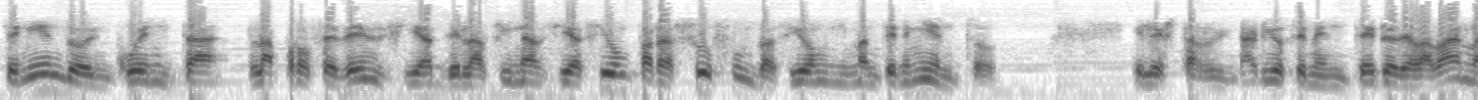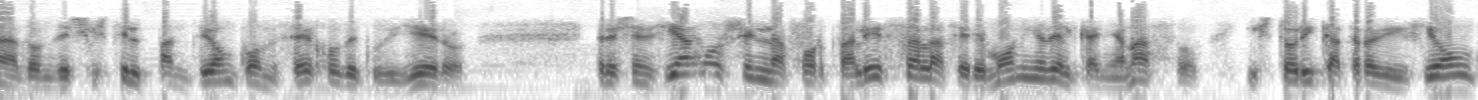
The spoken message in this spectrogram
teniendo en cuenta la procedencia de la financiación para su fundación y mantenimiento el extraordinario cementerio de La Habana, donde existe el Panteón Concejo de Cudillero. Presenciamos en la fortaleza la ceremonia del cañonazo, histórica tradición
